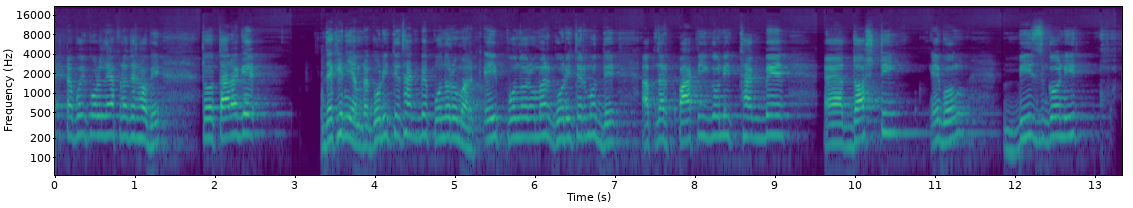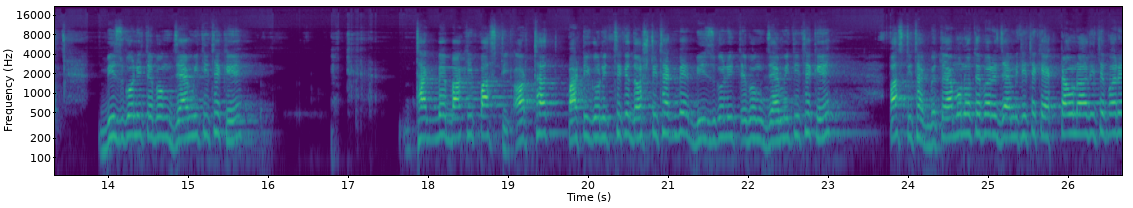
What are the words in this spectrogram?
একটা বই পড়লে আপনাদের হবে। তো তার আগে দেখে নিই আমরা, গণিতে থাকবে পনেরো মার্ক এই পনেরো মার্ক গণিতের মধ্যে আপনার পাটিগণিত থাকবে দশটি এবং বীজগণিত বীজগণিত এবং জ্যামিতি থেকে থাকবে বাকি পাঁচটি। অর্থাৎ পাটিগণিত থেকে দশটি থাকবে, বীজগণিত এবং জ্যামিতি থেকে পাঁচটি থাকবে। তো এমন হতে পারে জ্যামিতি থেকে একটাও না দিতে পারে,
